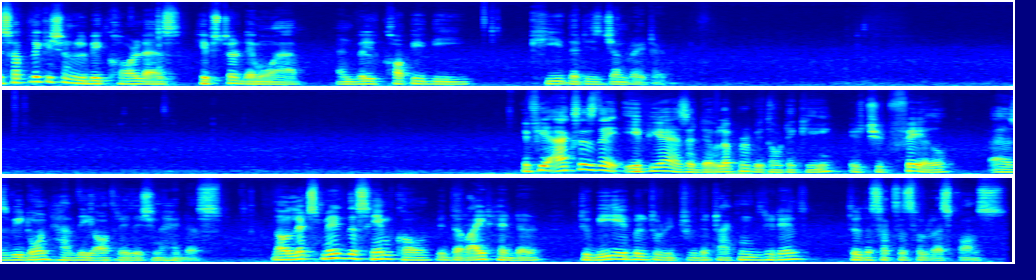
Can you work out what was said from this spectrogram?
This application will be called as Hipster Demo App and will copy the key that is generated. If you access the API as a developer without a key, it should fail as we don't have the authorization headers. Now let's make the same call with the right header to be able to retrieve the tracking details through the successful response.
